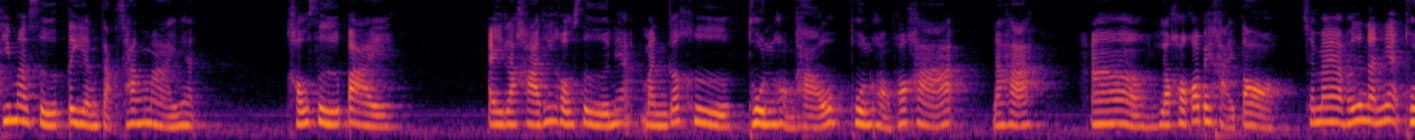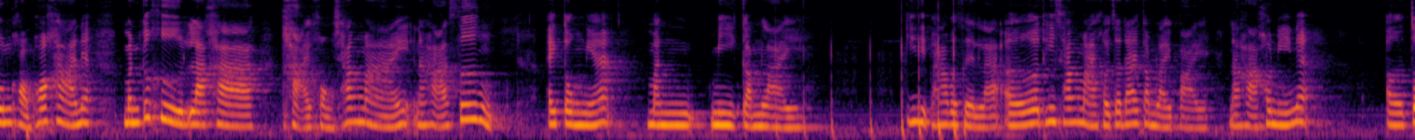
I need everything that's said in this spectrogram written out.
ที่มาซื้อเตียงจากช่างไม้เนี่ย เขาซื้อไป ไอราคาที่เขาซื้อเนี่ยมันก็คือทุนของเขาทุนของพ่อค้านะคะอ้าวแล้วเขาก็ไปขายต่อใช่ไหมเพราะฉะนั้นเนี่ยทุนของพ่อค้าเนี่ยมันก็คือราคาขายของช่างไม้นะคะ ซึ่งไอตรงเนี้ยมันมีกำไร 25%แล้ว เออ ที่ช่างไม้เขาจะได้กำไรไปนะคะ คราวนี้เนี่ยออโจ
